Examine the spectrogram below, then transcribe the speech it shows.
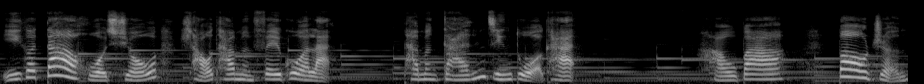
一个大火球朝他们飞过来，他们赶紧躲开。好吧，抱枕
